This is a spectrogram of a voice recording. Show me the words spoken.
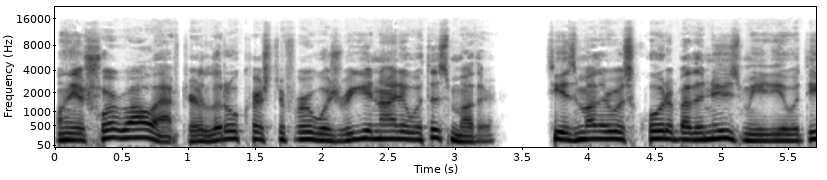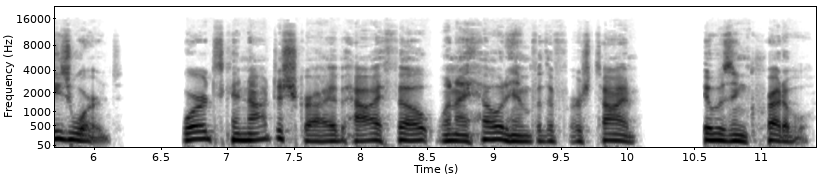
Only a short while after, little Christopher was reunited with his mother. See, his mother was quoted by the news media with these words Words cannot describe how I felt when I held him for the first time. It was incredible.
